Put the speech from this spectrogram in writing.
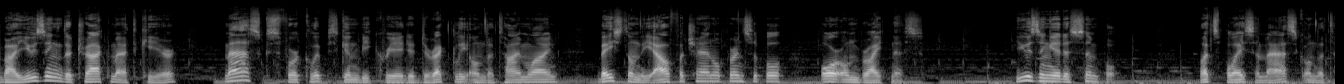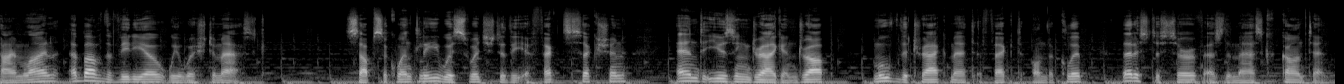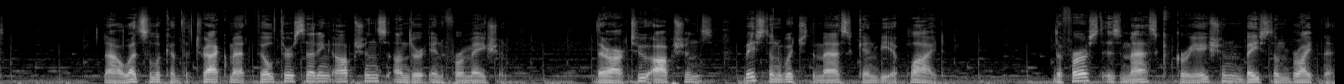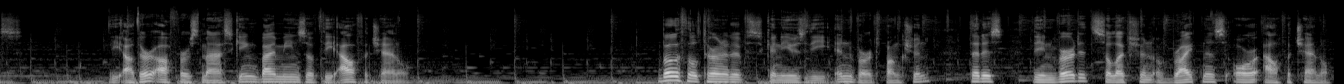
By using the track matte keyer, masks for clips can be created directly on the timeline based on the alpha channel principle or on brightness. Using it is simple. Let's place a mask on the timeline above the video we wish to mask. Subsequently, we switch to the Effects section and using drag and drop, move the track matte effect on the clip that is to serve as the mask content. Now let's look at the track matte filter setting options under Information. There are two options based on which the mask can be applied. The first is mask creation based on brightness. The other offers masking by means of the alpha channel. Both alternatives can use the invert function, that is, the inverted selection of brightness or alpha channel.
